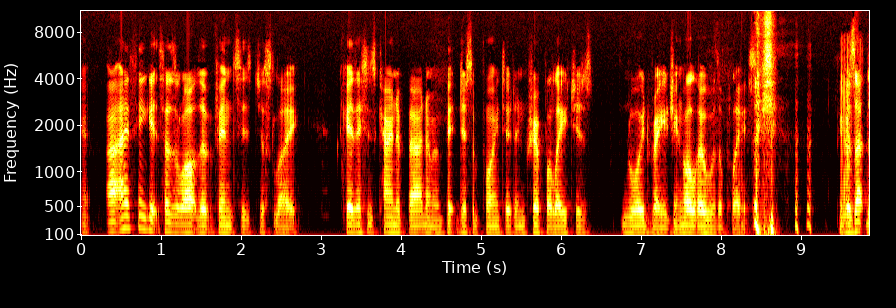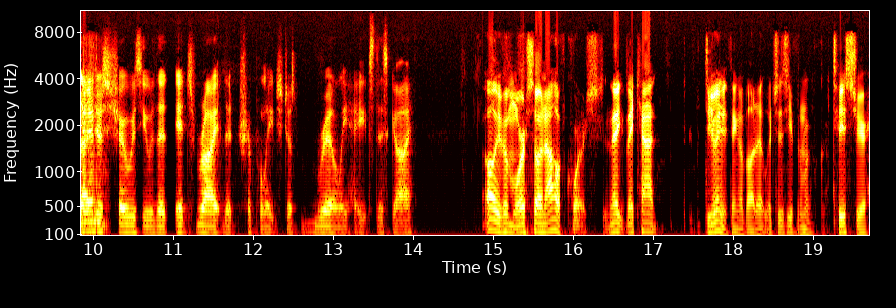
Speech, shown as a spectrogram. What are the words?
Yeah. I I think it says a lot that Vince is just like, okay, this is kind of bad. I'm a bit disappointed, and Triple H is roid raging all over the place because that that And- just shows you that it's right that Triple H just really hates this guy. Oh, even more so now, of course. They they can't do anything about it, which is even tastier.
